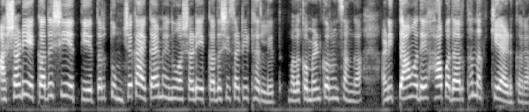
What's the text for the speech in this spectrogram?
आषाढी एकादशी येते तर तुमचे काय काय मेनू आषाढी एकादशीसाठी ठरलेत? मला कमेंट करून सांगा. आणि त्यामध्ये हा पदार्थ नक्की ॲड करा.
